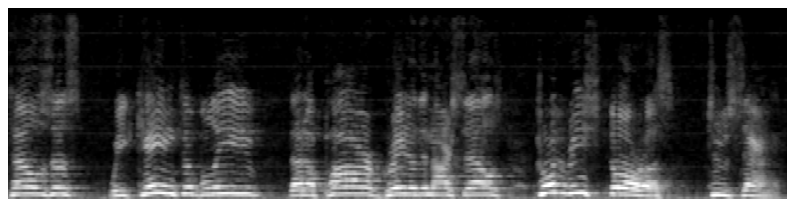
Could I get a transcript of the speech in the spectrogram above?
tells us we came to believe that a power greater than ourselves could restore us to sanity.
